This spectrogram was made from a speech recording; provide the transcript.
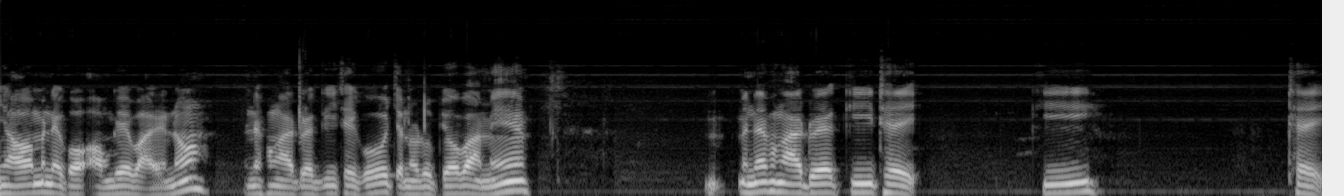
ညာရောမနေ့ကောအောင်ခဲ့ပါတယ်နော်မနေ့ကငါအတွက်ကီးထိတ်ကိုကျွန်တော်တို့ပြောပါမယ်မနေ့ကငါအတွက်ကီးထိတ်ကီးထိတ်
